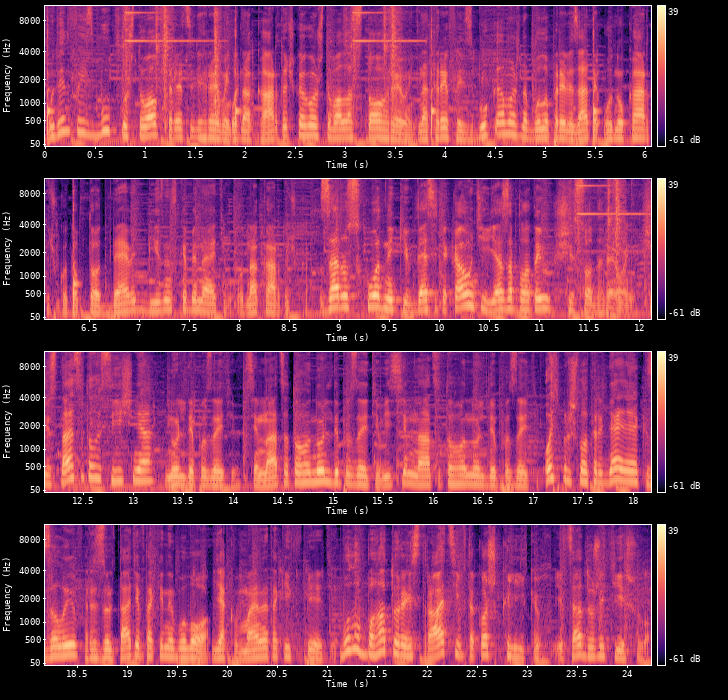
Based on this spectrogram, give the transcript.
Один Фейсбук коштував 30 гривень, одна карточка коштувала 100 гривень. На три Фейсбука можна було прив'язати одну карточку, тобто 9 бізнес-кабінетів, одна карточка. За розходників 10 аккаунтів я заплатив 600 гривень. 16 січня 0 депозитів, 17-го 0 депозитів, 18-го 0 депозитів. Ось пройшло 3 дня, я як залив, результатів так і не було, як в мене, так і в Петі. Було багато реєстрацій, також кліків, і це дуже тішило.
